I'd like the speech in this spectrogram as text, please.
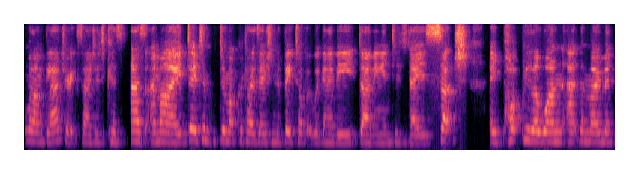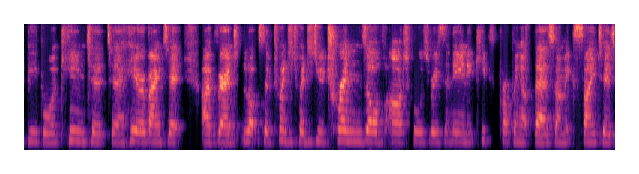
Well, I'm glad you're excited because, as am I, data democratization, the big topic we're going to be diving into today, is such a popular one at the moment. People are keen to, to hear about it. I've read lots of 2022 trends of articles recently, and it keeps propping up there. So I'm excited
